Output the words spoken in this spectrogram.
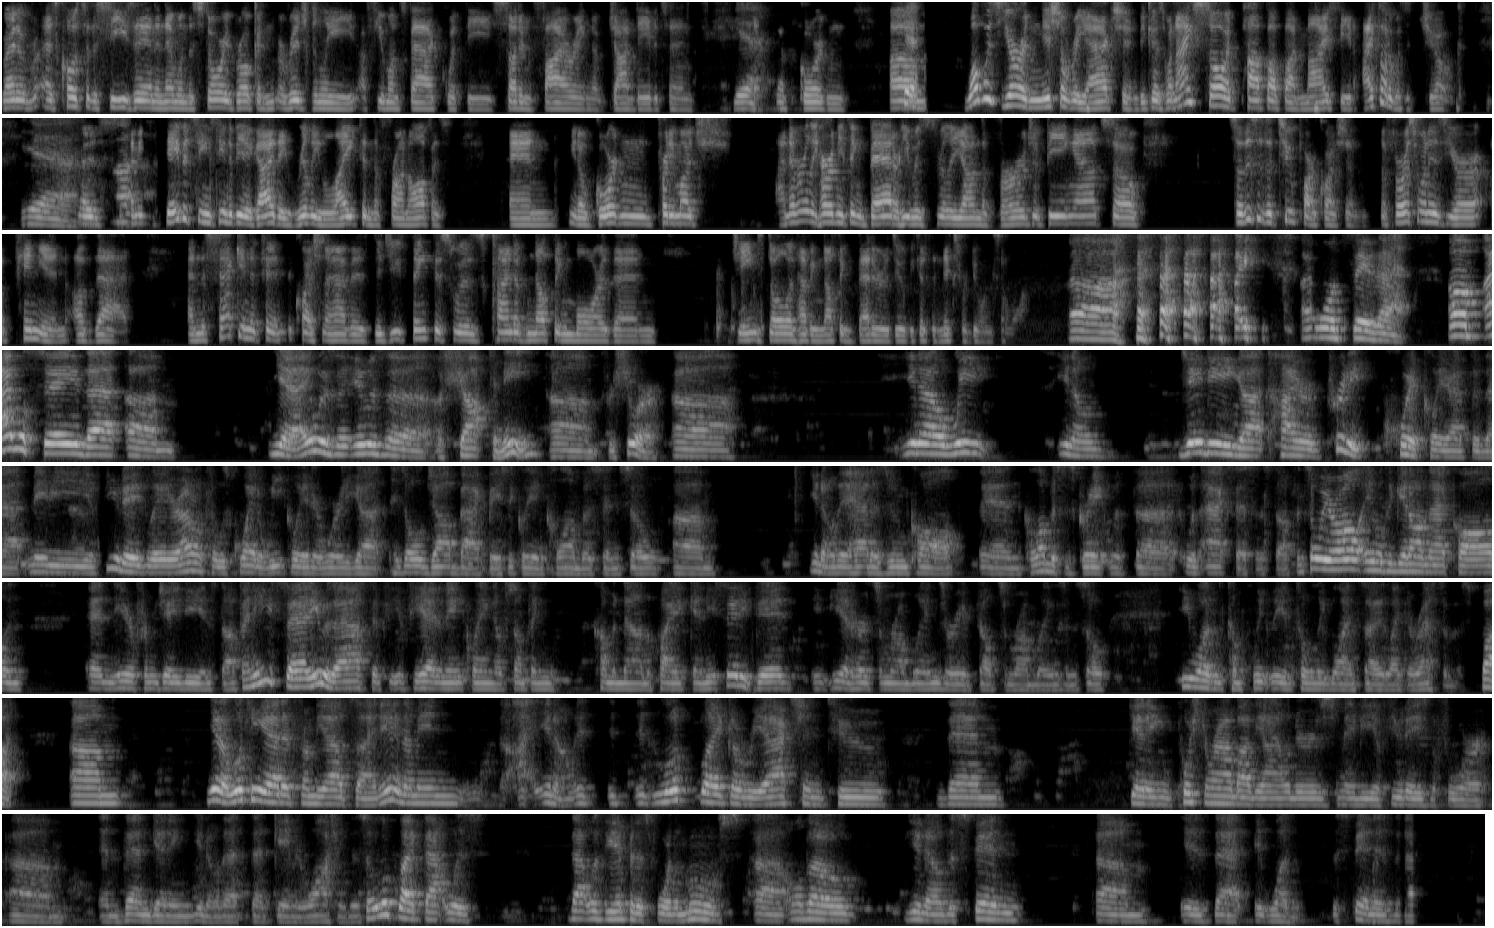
right as close to the season, and then when the story broke originally a few months back with the sudden firing of John Davidson, Yeah, Jeff Gorton. Um, Yeah. What was your initial reaction? Because when I saw it pop up on my feed, I thought it was a joke. yeah, Because I mean, Davidson seemed to be a guy they really liked in the front office, and you know, Gordon pretty much. I never really heard anything bad, or he was really on the verge of being out. So, so this is a two-part question. The first one is your opinion of that, and the second opinion, the question I have is: Did you think this was kind of nothing more than James Dolan having nothing better to do because the Knicks were doing so well? Uh, I, I won't say that. Um, I will say that, um, yeah, it was a, it was a, a shock to me um, for sure. Uh, you know, we, you know, JD got hired pretty quickly after that. Maybe a few days later. I don't know if it was quite a week later, where he got his old job back, basically in Columbus, and so. Um, you know they had a zoom call and columbus is great with uh with access and stuff and so we were all able to get on that call and and hear from jd and stuff and he said he was asked if, if he had an inkling of something coming down the pike and he said he did he, he had heard some rumblings or he had felt some rumblings and so he wasn't completely and totally blindsided like the rest of us but um you know looking at it from the outside in i mean I, you know, it, it it looked like a reaction to them getting pushed around by the Islanders maybe a few days before, um, and then getting you know that that game in Washington. So it looked like that was that was the impetus for the moves. Uh, although you know the spin um, is that it wasn't. The spin is that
